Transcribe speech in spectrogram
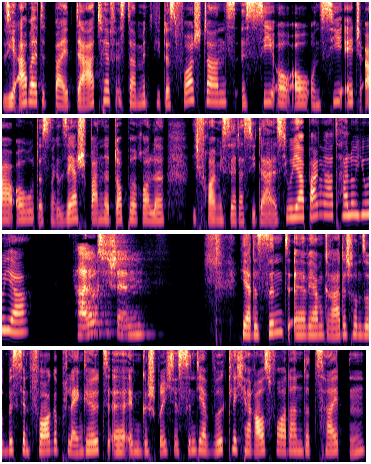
Sie arbeitet bei DATEV, ist da Mitglied des Vorstands, ist COO und CHRO. Das ist eine sehr spannende Doppelrolle. Ich freue mich sehr, dass sie da ist. Julia Bangert. Hallo Julia. Hallo Tishen. Ja, das sind, äh, wir haben gerade schon so ein bisschen vorgeplänkelt äh, im Gespräch, es sind ja wirklich herausfordernde Zeiten.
